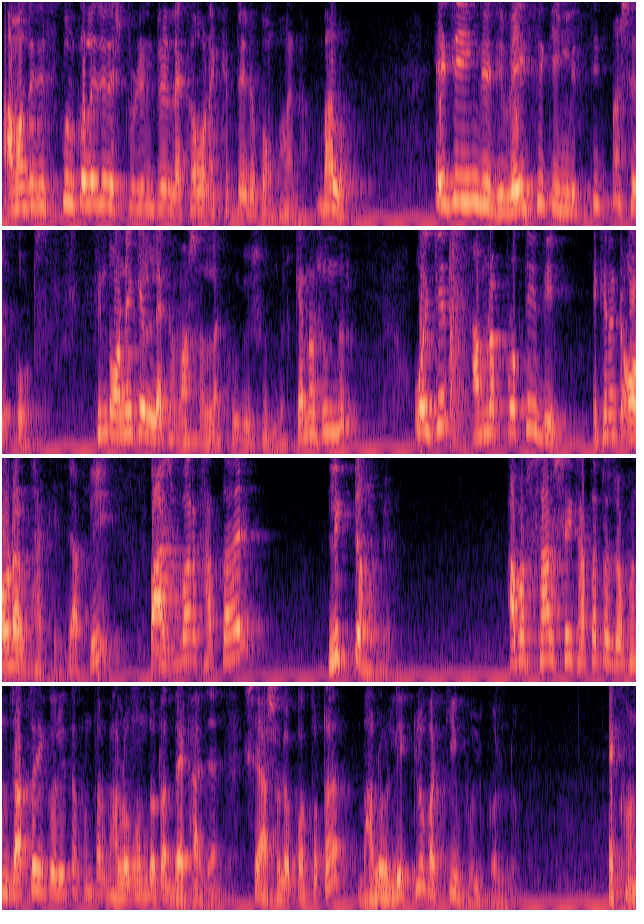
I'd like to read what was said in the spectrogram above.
আমাদের স্কুল কলেজের স্টুডেন্টের লেখাও অনেক ক্ষেত্রে এরকম হয় না। ভালো। এই যে ইংরেজি বেসিক ইংলিশ তিন মাসের কোর্স কিন্তু অনেকের লেখা মাসাল্লাহ খুবই সুন্দর। কেন সুন্দর? ওই যে আমরা প্রতিদিন, এখানে একটা অর্ডার থাকে যে আপনি পাঁচবার খাতায় লিখতে হবে। আবার স্যার সেই খাতাটা যখন যাচাই করি, তখন তার ভালো মন্দটা দেখা যায়, সে আসলে কতটা ভালো লিখলো বা কি ভুল করল। এখন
